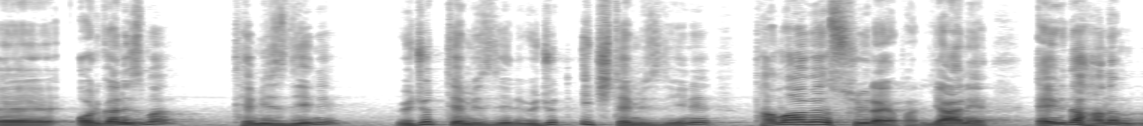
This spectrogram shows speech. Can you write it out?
e, organizma temizliğini, vücut temizliğini, vücut iç temizliğini tamamen suyla yapar. Yani evde hanım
